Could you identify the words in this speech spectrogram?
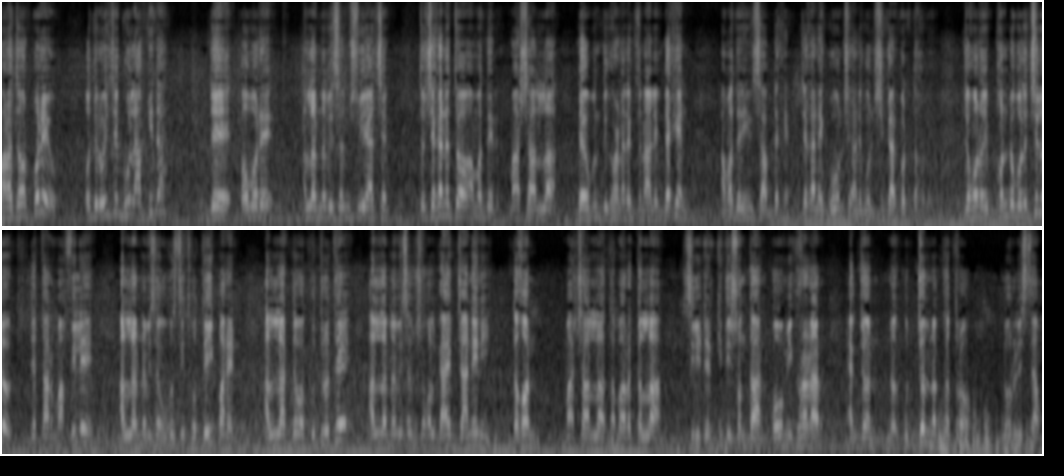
মারা যাওয়ার পরেও ওদের ওই যে ভুল আকিদা, যে কবরে আল্লাহ নবী সাল্লাম শুয়ে আছেন। তো সেখানে তো আমাদের মাশা আল্লাহ দেওবন্দি ঘরানার একজন আলিম দেখেন, আমাদের ইনসাফ দেখেন, যেখানে গুণ, সেখানে গুণ স্বীকার করতে হবে। যখন ওই ভণ্ড বলেছিল যে তার মাহফিলে আল্লাহ নবী সাল্লাম উপস্থিত হতেই পারেন, আল্লাহর দেওয়া কুদরতে আল্লাহ নবী সাল্লাম সকল গায়েব জানেনি, তখন মাশা আল্লাহ তাবারাকাল্লাহ, সিলেটের কৃতি সন্তান কৌমি ঘরানার একজন উজ্জ্বল নক্ষত্র নুরুল ইসলাম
